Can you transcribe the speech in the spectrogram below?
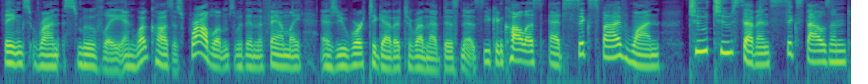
things run smoothly? And what causes problems within the family as you work together to run that business? You can call us at 651 227 6000.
